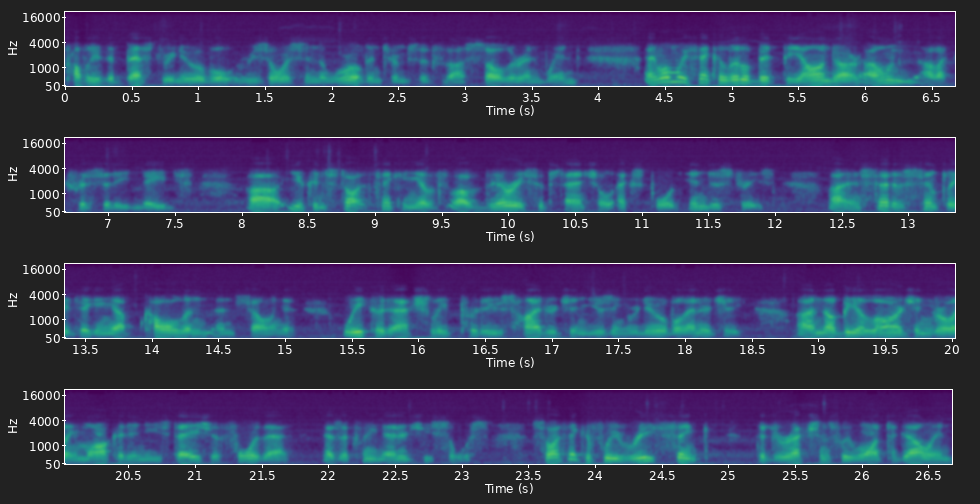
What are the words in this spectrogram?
probably the best renewable resource in the world in terms of uh, solar and wind. And when we think a little bit beyond our own electricity needs, uh, you can start thinking of, of very substantial export industries. Uh, instead of simply digging up coal and, and, selling it, we could actually produce hydrogen using renewable energy. and there'll be a large and growing market in East Asia for that as a clean energy source. So I think if we rethink the directions we want to go in,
